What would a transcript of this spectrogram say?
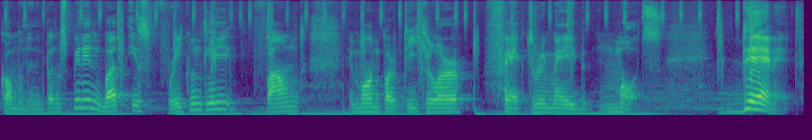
common in pen spinning, but is frequently found among particular factory-made mods. Damn it!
